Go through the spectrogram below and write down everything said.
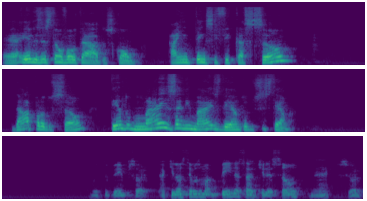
é, eles estão voltados com a intensificação da produção, tendo mais animais dentro do sistema. Muito bem, professor. Aqui nós temos uma, bem nessa direção, né, que o senhor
